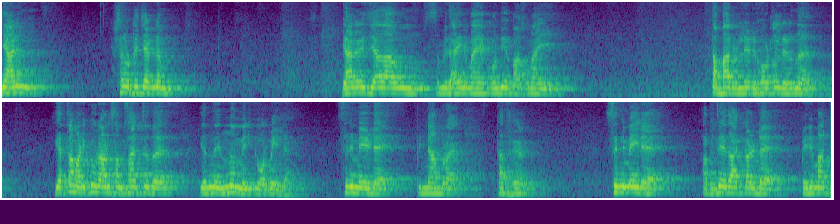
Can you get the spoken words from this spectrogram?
ഞാനും കൃഷ്ണകുട്ടിച്ചേട്ടനും ഗാനരചയിതാവും സംവിധായകനുമായ കോന്തിയർ ഭാസുമായി തമ്പാനൂരിലെ ഒരു ഹോട്ടലിലിരുന്ന് എത്ര മണിക്കൂറാണ് സംസാരിച്ചത് എന്ന് ഇന്നും എനിക്ക് ഓർമ്മയില്ല. സിനിമയുടെ പിന്നാമ്പുറ കഥകൾ സിനിമയിലെ അഭിനേതാക്കളുടെ പെരുമാറ്റ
